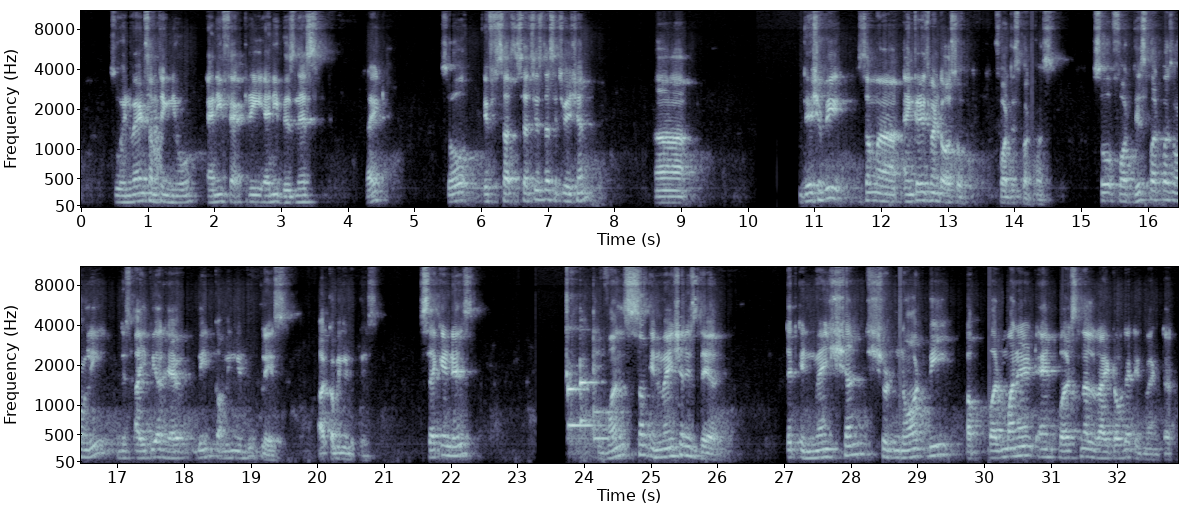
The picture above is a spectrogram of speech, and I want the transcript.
to invent something new, any factory, any business, right? So if such, such is the situation, uh, there should be some uh, encouragement also for this purpose. So for this purpose only, this IPR have been coming into place, are coming into place. Second is once some invention is there, that invention should not be a permanent and personal right of that inventor.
